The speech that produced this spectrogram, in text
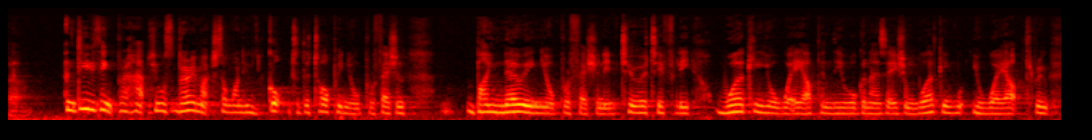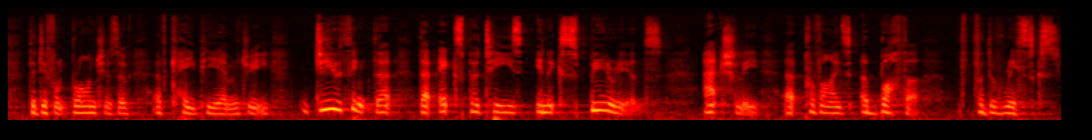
Um, and do you think perhaps you're very much someone who's got to the top in your profession by knowing your profession intuitively, working your way up in the organisation, working your way up through the different branches of, of KPMG? Do you think that that expertise in experience actually uh, provides a buffer for the risks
